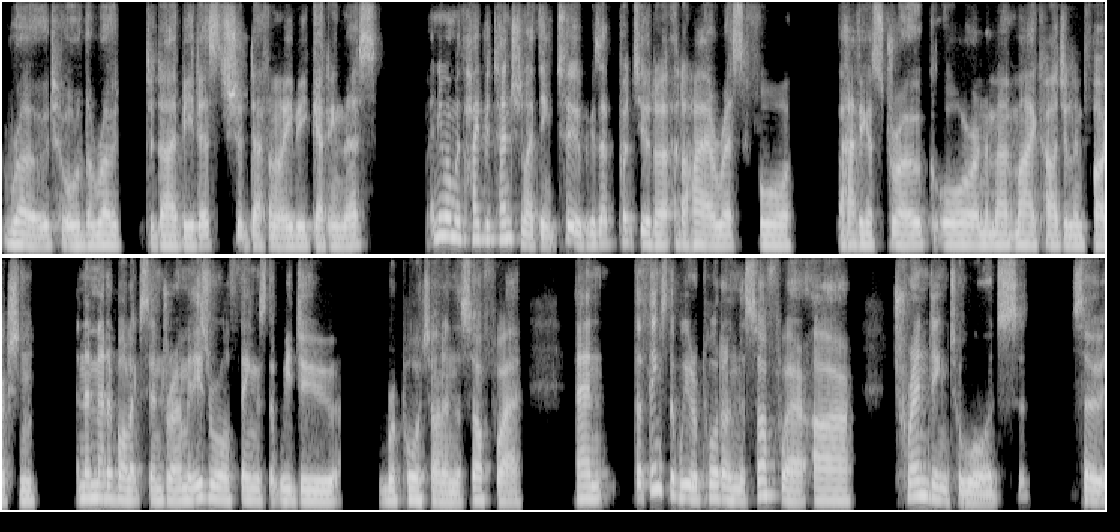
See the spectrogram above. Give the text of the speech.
road or the road to diabetes should definitely be getting this. Anyone with hypertension, I think, too, because that puts you at a, at a higher risk for, for having a stroke or an myocardial infarction. And then metabolic syndrome. These are all things that we do report on in the software. And the things that we report on in the software are trending towards. So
